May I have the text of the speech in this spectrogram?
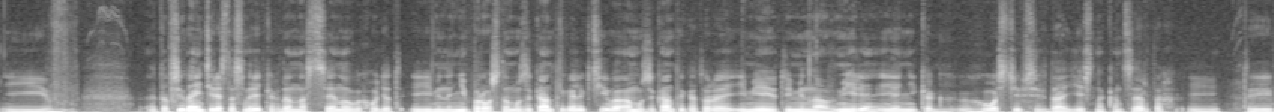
И в- это всегда интересно смотреть, когда на сцену выходят именно не просто музыканты коллектива, а музыканты, которые имеют имена в мире, и они как гости всегда есть на концертах, и ты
